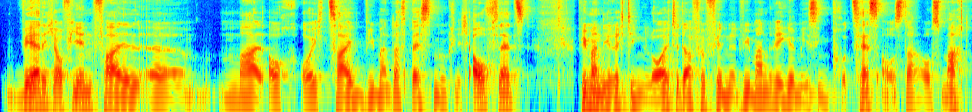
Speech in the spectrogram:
werde ich auf jeden Fall äh, mal auch euch zeigen, wie man das bestmöglich aufsetzt, wie man die richtigen Leute dafür findet, wie man einen regelmäßigen Prozess aus daraus macht.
